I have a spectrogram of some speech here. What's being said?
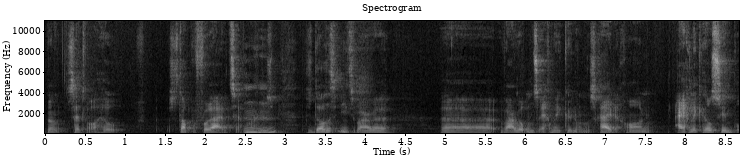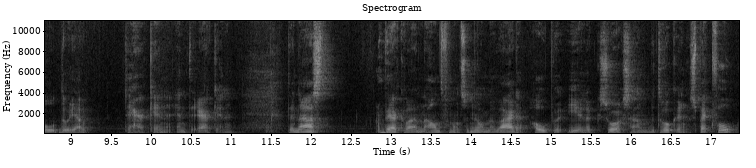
dan zetten we al heel stappen vooruit, zeg maar. Mhm. dus, dus dat is iets waar we, uh, waar we ons echt mee kunnen onderscheiden. Gewoon eigenlijk heel simpel door jou te herkennen en te erkennen. Daarnaast werken we aan de hand van onze normen en waarden. Open, eerlijk, zorgzaam, betrokken en respectvol.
